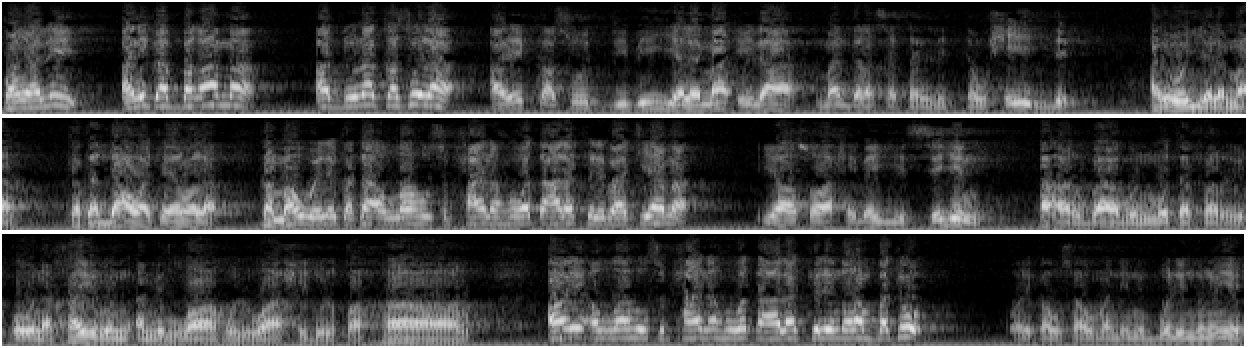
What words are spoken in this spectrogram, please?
tɔɲali ani ka baga ma a donna kaso la a ye kaso dibi yɛlɛma i la madrasatan litawhid a y'o yɛlɛma ka taa dawakɛyɔrɔ la ka maa wele ka taa allahu subhanahu wa ta'ala kelebaciya ma ya sahibayi sijin أأرباب متفرقون خير أم الله الواحد القهار أي الله سبحانه وتعالى كلين رمبتو وركاو ساوما نيني بولي نونيه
